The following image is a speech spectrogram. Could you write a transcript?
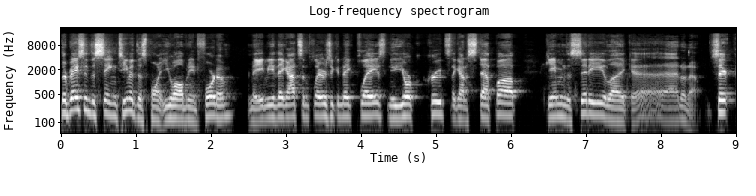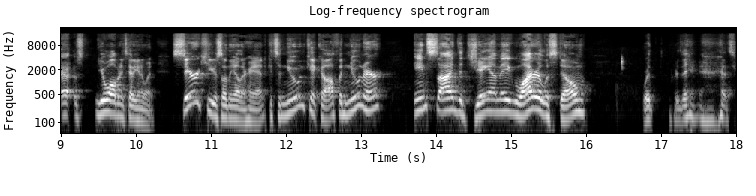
They're basically the same team at this point, U Albany and Fordham. Maybe they got some players who can make plays. New York recruits, they got to step up. Game in the city, like, uh, I don't know. Uh, U Albany's got to get a win. Syracuse, on the other hand, gets a noon kickoff, a nooner inside the JMA Wireless Dome. With they, that's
